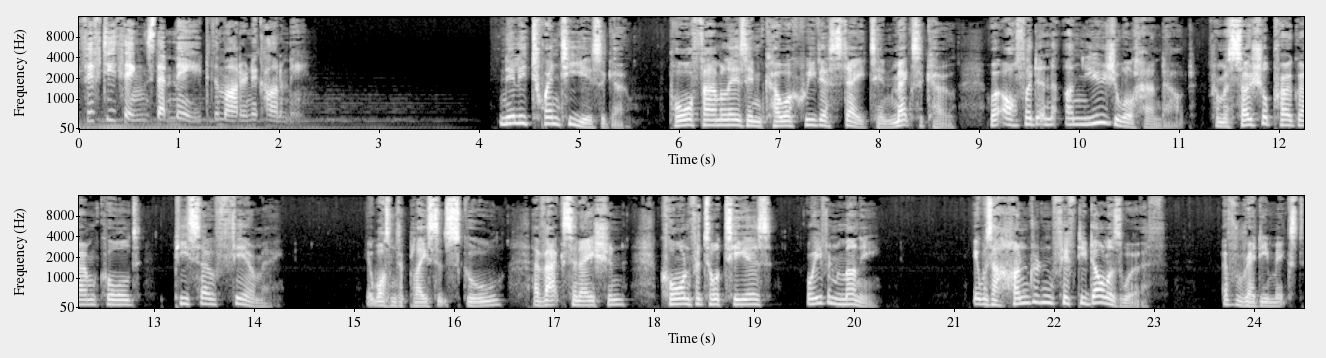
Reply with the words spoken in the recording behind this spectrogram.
Fifty things that made the modern economy. Nearly 20 years ago, poor families in Coahuila State in Mexico were offered an unusual handout from a social program called Piso Firme. It wasn't a place at school, a vaccination, corn for tortillas, or even money. It was $150 worth of ready mixed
